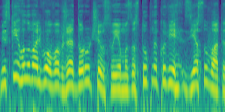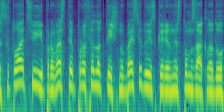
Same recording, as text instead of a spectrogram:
Міський голова Львова вже доручив своєму заступникові з'ясувати ситуацію і провести профілактичну бесіду із керівництвом закладу.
